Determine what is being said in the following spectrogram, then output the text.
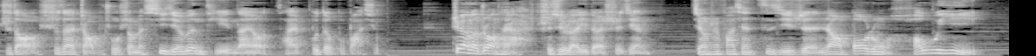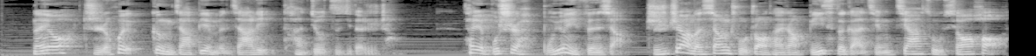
直到实在找不出什么细节问题，男友才不得不罢休。这样的状态啊，持续了一段时间。江晨发现自己忍让包容毫无意义，男友只会更加变本加厉探究自己的日常。他也不是，不愿意分享，只是这样的相处状态让彼此的感情加速消耗，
